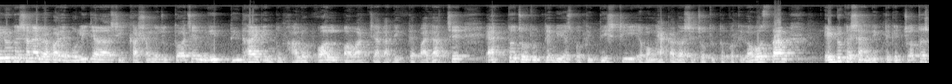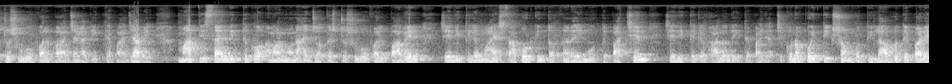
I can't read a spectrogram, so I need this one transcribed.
এডুকেশনের ব্যাপারে বলি, যারা শিক্ষার সঙ্গে যুক্ত আছে নির্দ্বিধায় কিন্তু ভালো ফল পাওয়ার জায়গা দেখতে পাওয়া যাচ্ছে। এক তো চতুর্থে বৃহস্পতির দৃষ্টি এবং একাদশে চতুর্থ পতির অবস্থান। এডুকেশনের দিক থেকে যথেষ্ট শুভ ফল পাওয়ার জায়গা দেখতে পাওয়া যাবে। মাতৃস্থানের দিক থেকেও আমার মনে হয় যথেষ্ট শুভ ফল পাবেন। সেই দিক থেকে মায়ের সাপোর্ট কিন্তু আপনারা এই মুহূর্তে পাচ্ছেন। সেই দিক থেকে ভালো দেখতে পাওয়া যাচ্ছে। কোনো পৈতৃক সম্পত্তি লাভ হতে পারে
